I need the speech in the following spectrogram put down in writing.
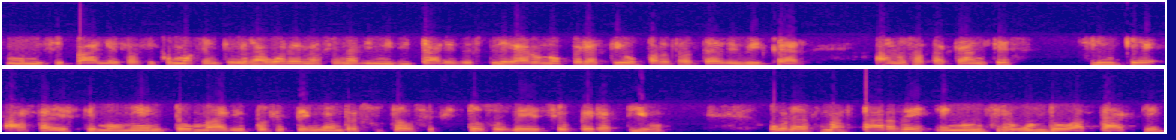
municipales, así como agentes de la Guardia Nacional y militares desplegaron un operativo para tratar de ubicar a los atacantes sin que hasta este momento, Mario, pues se tengan resultados exitosos de ese operativo. Horas más tarde, en un segundo ataque,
